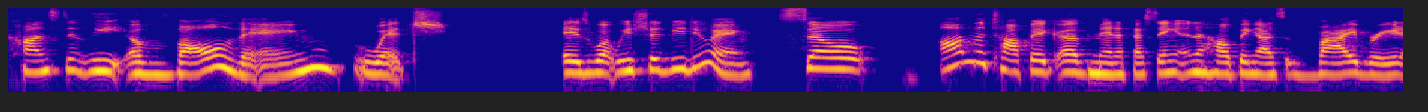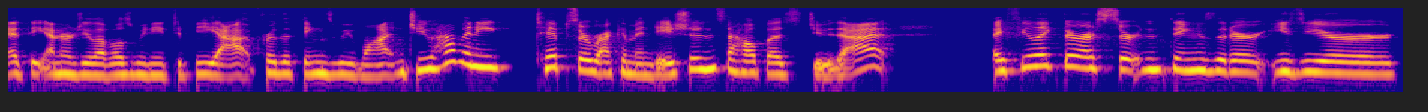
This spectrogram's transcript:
constantly evolving, which is what we should be doing. So, on the topic of manifesting and helping us vibrate at the energy levels we need to be at for the things we want, do you have any tips or recommendations to help us do that? I feel like there are certain things that are easier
